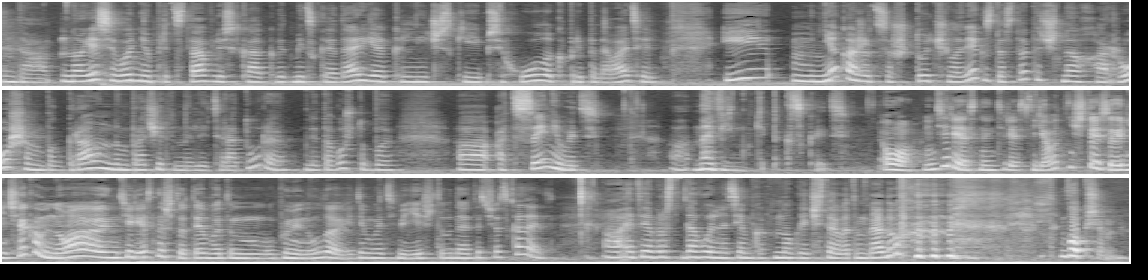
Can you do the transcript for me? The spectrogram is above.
Да, но я сегодня представлюсь как Ведмитская Дарья, клинический психолог, преподаватель. И мне кажется, что человек с достаточно хорошим бэкграундом прочитанной литературы для того, чтобы а, оценивать а, новинки, так сказать. О, интересно, интересно. Я вот не считаю себя таким человеком, но интересно, что ты об этом упомянула. Видимо, тебе есть что на этот счет сказать. А, это я просто довольна тем, как много я читаю в этом году. В общем,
